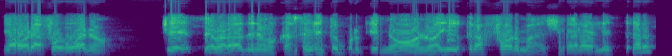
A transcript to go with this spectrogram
y ahora fue, bueno, che, de verdad tenemos que hacer esto porque no, no hay otra forma de llegar al lector.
